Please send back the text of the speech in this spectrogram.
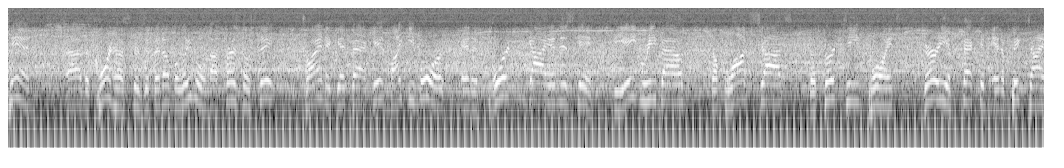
10, uh, the Cornhuskers have been unbelievable. Now Fresno State trying to get back in. Mikki Moore, an important guy in this game. The eight rebounds, the block shots, the 13 points, very effective and a big-time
